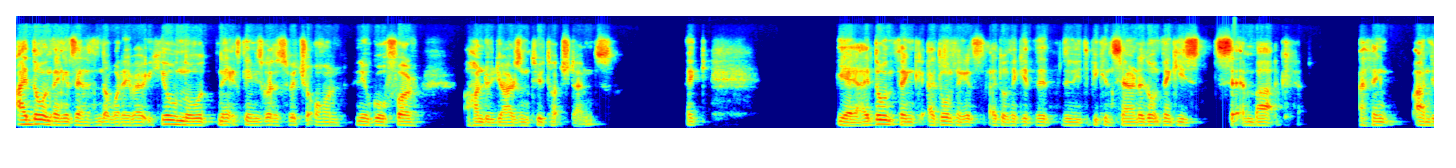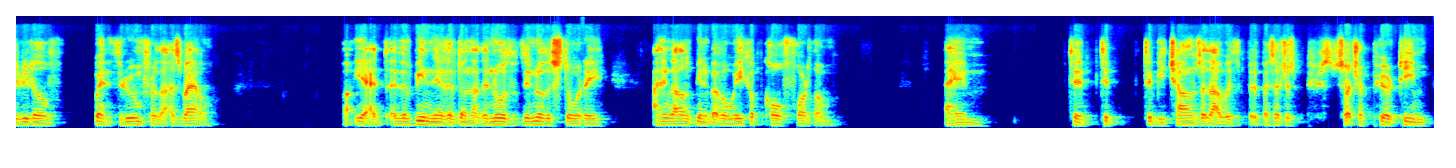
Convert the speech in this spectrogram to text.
I don't think it's anything to worry about. He'll know next game he's got to switch it on and he'll go for 100 yards and two touchdowns. Like, yeah, I don't think I don't think it's I don't think it, they, they need to be concerned. I don't think he's sitting back. I think Andy Riddle went through him for that as well. But yeah, they've been there, they've done that. They know they know the story. I think that'll have been a bit of a wake up call for them. Um, to to to be challenged like that with by such a such a poor team,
